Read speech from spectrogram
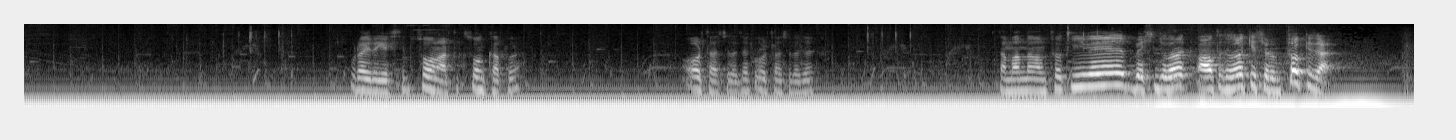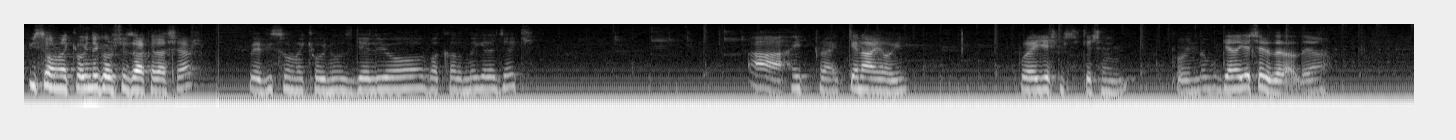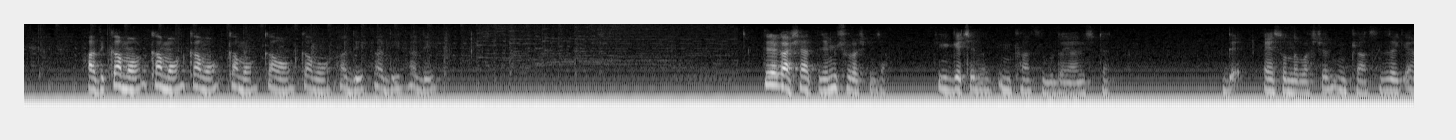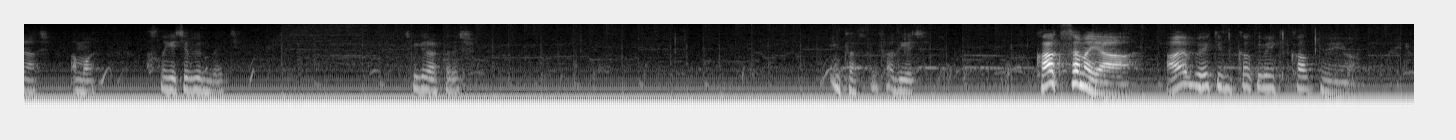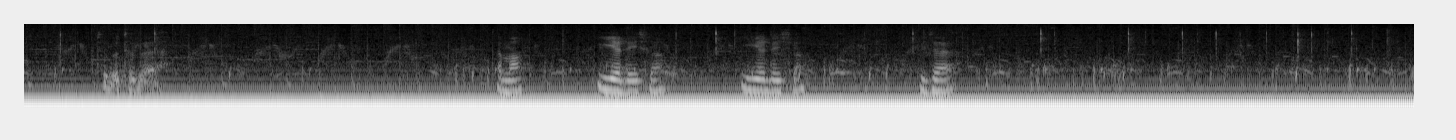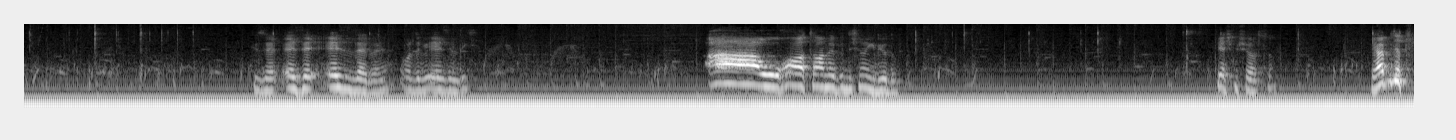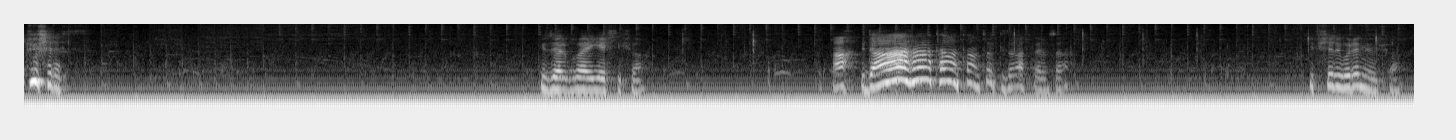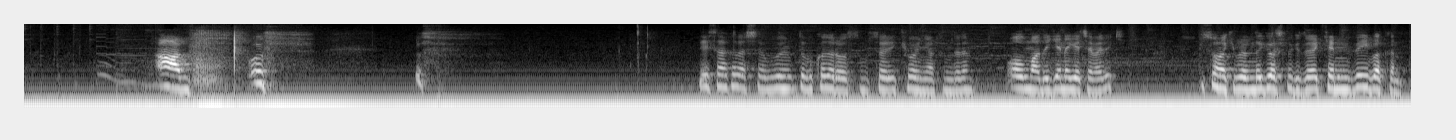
Burayı da geçtim. Son artık. Son kapı. Orta açılacak. Orta açılacak. Tamam tamam. Çok iyi ve 5. olarak 6. olarak geçiyorum. Çok güzel. Bir sonraki oyunda görüşürüz arkadaşlar. Ve bir sonraki oyunumuz geliyor. Bakalım ne gelecek. Aa, Hate Pride. Gene aynı oyun. Buraya geçmiştik geçen oyunda. Bu gene geçeriz herhalde ya. Hadi come on, come on, come on, come on, come on, come on. Hadi, hadi, hadi. Direkt aşağı atlayacağım. Hiç uğraşmayacağım. Çünkü geçelim imkansız burada yani üstten. De en sonunda başlıyorum. imkansız. Direkt en aşağı. Ama aslında geçebilirim belki. Çekil arkadaş. İmkansız. Hadi geç. Kalksana ya. Abi herkes kalkıyor benimki kalkmıyor ya. Tövbe tövbe. Tamam. İyi yerdeyiz şu an. İyi yerdeyiz şu an. Güzel. Güzel. Eze, ezdiler beni. Orada bir ezildik. Aa, oha tamam hepin dışına gidiyordum. Geçmiş olsun. Ya bir de tutuyor şerefsiz. Güzel buraya geçtik şu an. Ah bir daha ha, tamam tamam çok güzel aferin sana. Hiçbir şey göremiyorum şu an. Abi üf, üf. Neyse arkadaşlar bu bölümde bu kadar olsun. Bu sefer iki oyun yaptım dedim. Olmadı gene geçemedik. Bir sonraki bölümde görüşmek üzere. Kendinize iyi bakın.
